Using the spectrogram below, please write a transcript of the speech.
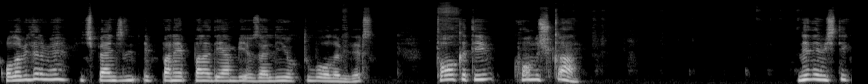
olabilir mi? Hiç bencil hep bana hep bana diyen bir özelliği yoktu. Bu olabilir. Talkative, konuşkan. Ne demiştik?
